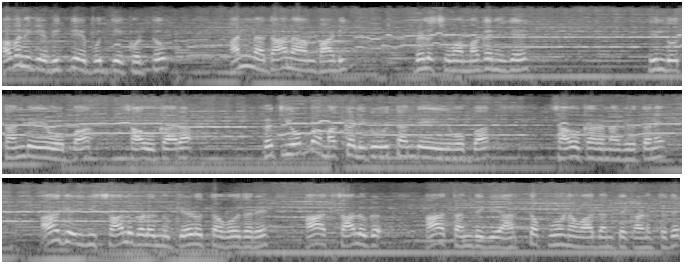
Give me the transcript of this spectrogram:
ಅವನಿಗೆ ವಿದ್ಯೆ ಬುದ್ಧಿ ಕೊಟ್ಟು, ಅನ್ನ ದಾನ ಮಾಡಿ, ಬೆಳೆಸುವ ಮಗನಿಗೆ ಇಂದು ತಂದೆಯೇ ಒಬ್ಬ ಸಾಹುಕಾರ. ಪ್ರತಿಯೊಬ್ಬ ಮಕ್ಕಳಿಗೂ ತಂದೆಯೇ ಒಬ್ಬ ಸಾಹುಕಾರನಾಗಿರುತ್ತಾನೆ. ಹಾಗೆ ಈ ಸಾಲುಗಳನ್ನು ಕೇಳುತ್ತಾ ಹೋದರೆ ಆ ಸಾಲುಗ, ಆ ತಂದೆಗೆ ಅರ್ಥಪೂರ್ಣವಾದಂತೆ ಕಾಣುತ್ತದೆ.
